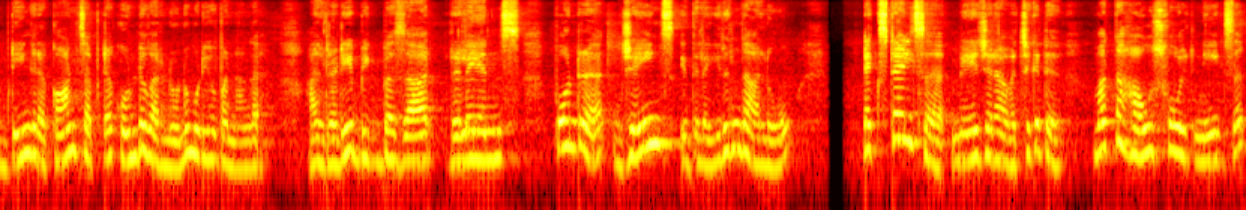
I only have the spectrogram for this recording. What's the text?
அப்படிங்கிற கான்செப்டை கொண்டு வரணும்னு முடிவு பண்ணாங்க. ஆல்ரெடி பிக் பஜார் ரிலையன்ஸ் போன்ற ஜெயின்ஸ் இதில் இருந்தாலும் டெக்ஸ்டைல்ஸை மேஜராக வச்சுக்கிட்டு மற்ற ஹவுஸ்ஹோல்ட் நீட்ஸை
